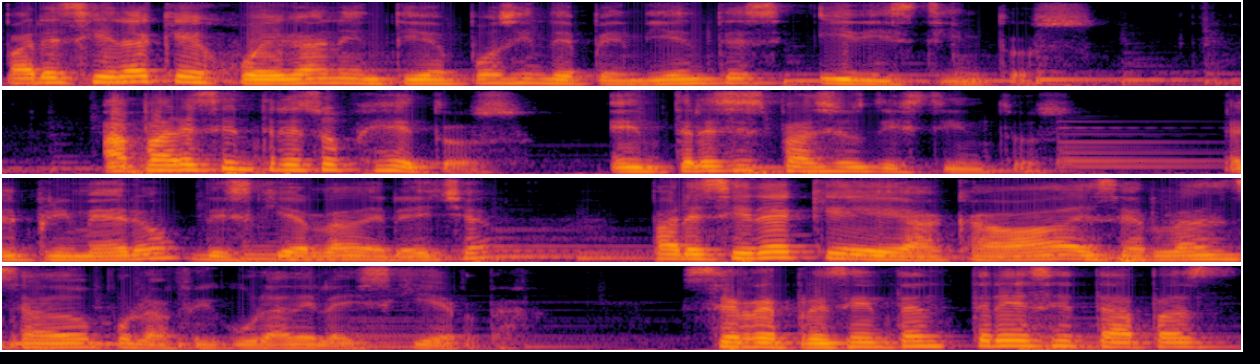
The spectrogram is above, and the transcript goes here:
Pareciera que juegan en tiempos independientes y distintos. Aparecen tres objetos, en tres espacios distintos. El primero, de izquierda a derecha, pareciera que acaba de ser lanzado por la figura de la izquierda. Se representan tres etapas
